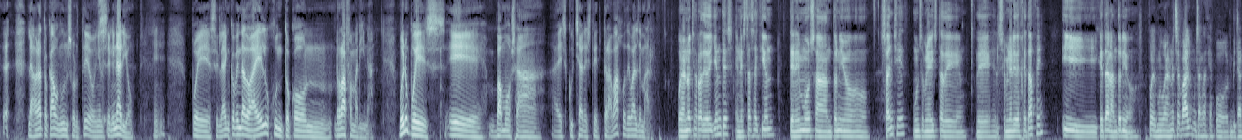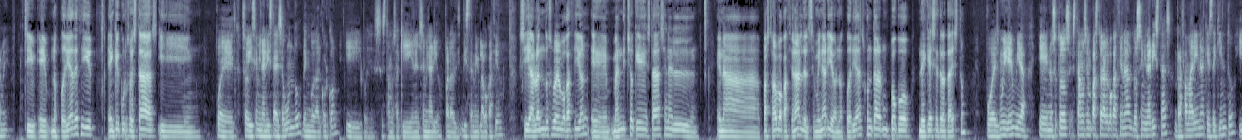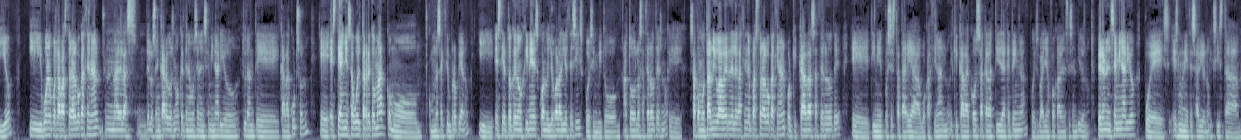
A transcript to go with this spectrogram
Le habrá tocado en un sorteo en el seminario. ¿eh? Pues se le ha encomendado a él junto con Rafa Marina. Bueno, pues eh, vamos a, a escuchar este trabajo de Valdemar. Buenas noches, radio oyentes. En esta sección tenemos a Antonio Sánchez, un seminarista de- del seminario de Getafe. ¿Y qué tal, Antonio? Pues muy buenas noches, Val. Muchas gracias por invitarme. Sí, eh, ¿nos podrías decir en qué curso estás y Pues soy seminarista de segundo, vengo de Alcorcón y pues estamos aquí en el seminario para dis- discernir la vocación. Sí, hablando sobre vocación, eh, me han dicho que estás en el en la pastoral vocacional del seminario. ¿Nos podrías contar un poco de qué se trata esto? Pues muy bien, mira, eh, nosotros estamos en pastoral vocacional, dos seminaristas, Rafa Marina, que es de quinto, y yo. Y bueno, pues la pastoral vocacional es una de las de los encargos ¿no? que tenemos en el seminario durante cada curso. ¿no? Eh, este año se ha vuelto a retomar como, como una sección propia, ¿no? Y es cierto que don Ginés, cuando llegó a la diócesis, pues invitó a todos los sacerdotes, ¿no? Que, o sea, como tal no iba a haber delegación de pastoral vocacional porque cada sacerdote eh, tiene pues esta tarea vocacional, ¿no? Y que cada cosa, cada actividad que tengan, pues vaya enfocada en este sentido, ¿no? Pero en el seminario, pues es muy necesario, ¿no? Que exista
